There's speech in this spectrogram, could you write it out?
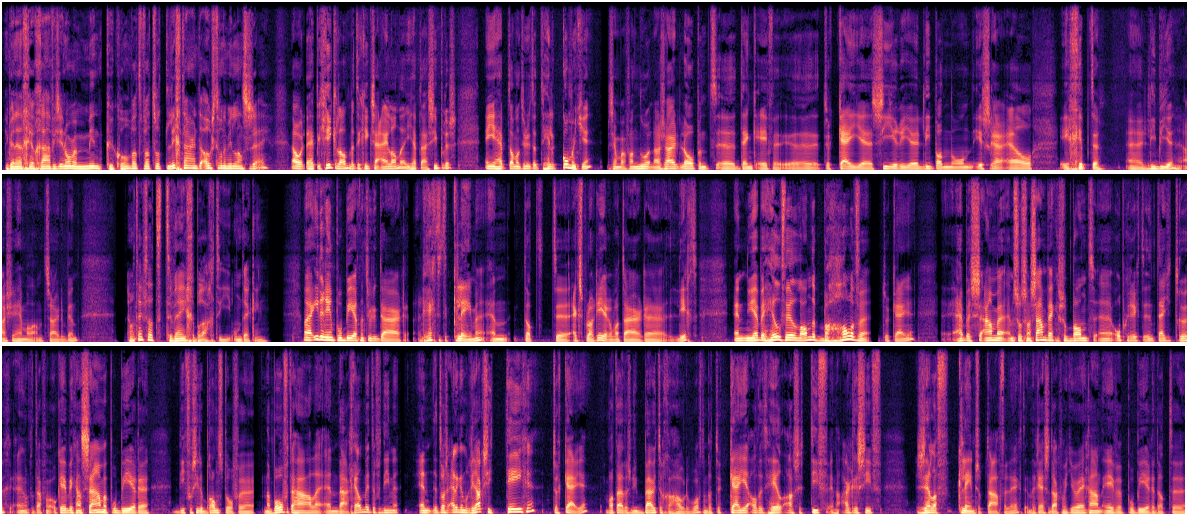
Ik ben een geografisch enorme minkukel. Wat, wat, wat ligt daar in het oosten van de Middellandse Zee? Nou, dan heb je Griekenland met de Griekse eilanden. Je hebt daar Cyprus. En je hebt dan natuurlijk dat hele kommetje. Zeg maar van noord naar zuid lopend. Uh, denk even uh, Turkije, Syrië, Libanon, Israël, Egypte. Uh, Libië, als je helemaal aan het zuiden bent. En wat heeft dat teweeggebracht, die ontdekking? Nou ja, iedereen probeert natuurlijk daar rechten te claimen en dat te exploreren wat daar uh, ligt. En nu hebben heel veel landen, behalve Turkije, hebben samen een soort van samenwerkingsverband uh, opgericht een tijdje terug. En gedacht van oké, okay, we gaan samen proberen die fossiele brandstoffen naar boven te halen en daar geld mee te verdienen. En het was eigenlijk een reactie tegen Turkije. Wat daar dus nu buiten gehouden wordt. Omdat Turkije altijd heel assertief en agressief zelf claims op tafel legt. En de rest dacht van, wij gaan even proberen dat, uh,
